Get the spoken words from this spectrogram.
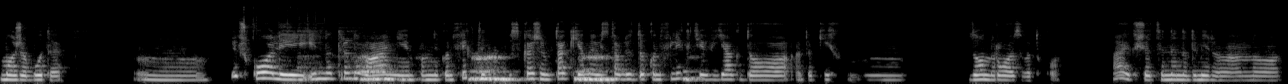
може бути і в школі, і на тренуванні певні конфлікти. Скажімо так, я навіть ставлюсь до конфліктів як до таких зон розвитку. А якщо це не надмірно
